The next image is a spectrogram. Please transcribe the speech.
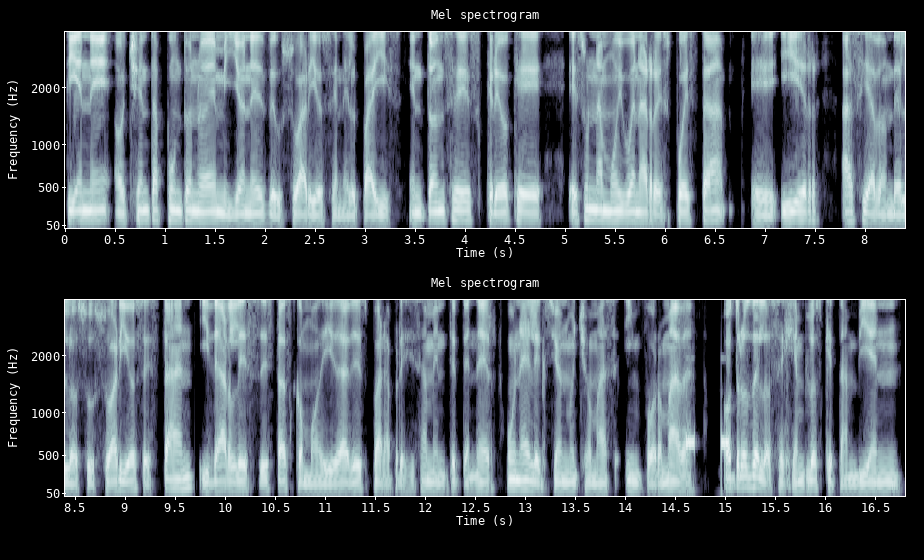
tiene 80.9 millones de usuarios en el país. Entonces creo que es una muy buena respuesta eh, ir hacia donde los usuarios están y darles estas comodidades para precisamente tener una elección mucho más informada. Otros de los ejemplos que también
